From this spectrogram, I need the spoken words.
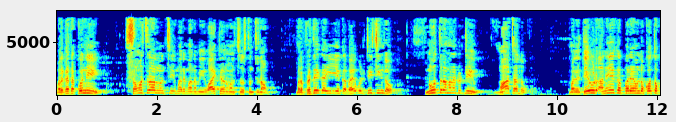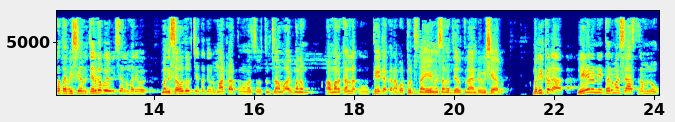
మరి గత కొన్ని సంవత్సరాల నుంచి మరి మనం ఈ వాక్యాన్ని మనం చూస్తుంటున్నాం. మరి ప్రత్యేక ఈ యొక్క బైబుల్ టీచింగ్లో నూతనమైనటువంటి మాటలు. మరి దేవుడు అనేక పర్యాయంలో కొత్త కొత్త విషయాలు జరగబోయే విషయాలు మరి మన సహోదరుల చేత దేవుడు మాట్లాడుతున్న మనం చూస్తుంటున్నాము అవి మనం మన కళ్ళకు తేట కనబడుతుంటున్నా ఏమి సంగతి జరుగుతున్నాయంటే విషయాలు. మరి ఇక్కడ నేను నీ ధర్మశాస్త్రమును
